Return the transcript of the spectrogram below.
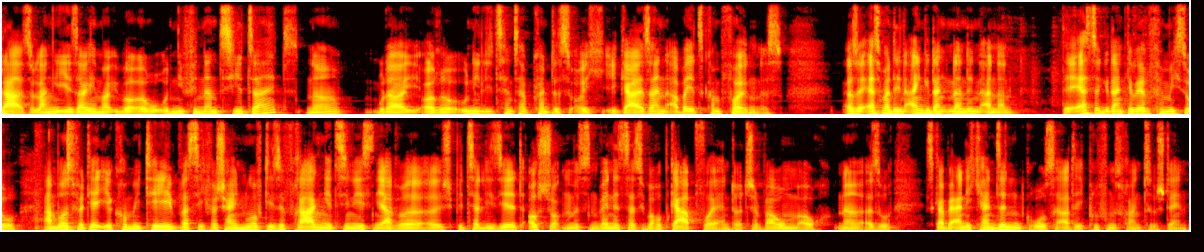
klar, solange ihr, sage ich mal, über eure Uni finanziert seid, ne, oder eure Uni-Lizenz habt, könnte es euch egal sein, aber jetzt kommt folgendes. Also erstmal den einen Gedanken, dann den anderen. Der erste Gedanke wäre für mich so: Amboss wird ja ihr Komitee, was sich wahrscheinlich nur auf diese Fragen jetzt die nächsten Jahre äh, spezialisiert, aufstocken müssen, wenn es das überhaupt gab vorher in Deutschland. Warum auch? Ne? Also es gab ja eigentlich keinen Sinn, großartig Prüfungsfragen zu stellen.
